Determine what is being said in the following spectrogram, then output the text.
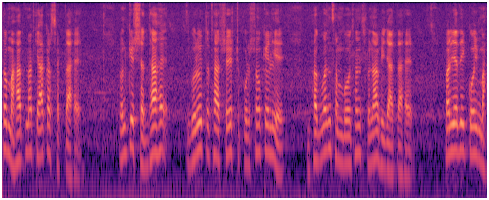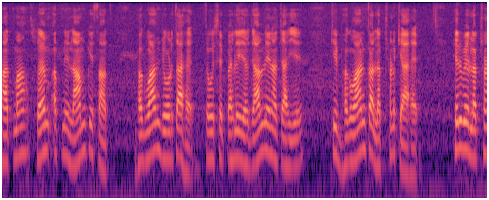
तो महात्मा क्या कर सकता है? उनकी श्रद्धा है, गुरु तथा श्रेष्ठ पुरुषों के लिए भगवान संबोधन सुना भी जाता है। पर यदि कोई महात्मा स्वयं अपने नाम के साथ भगवान जोड़ता है तो उसे पहले यह जान लेना चाहिए कि भगवान का लक्षण क्या है। फिर वे लक्षण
